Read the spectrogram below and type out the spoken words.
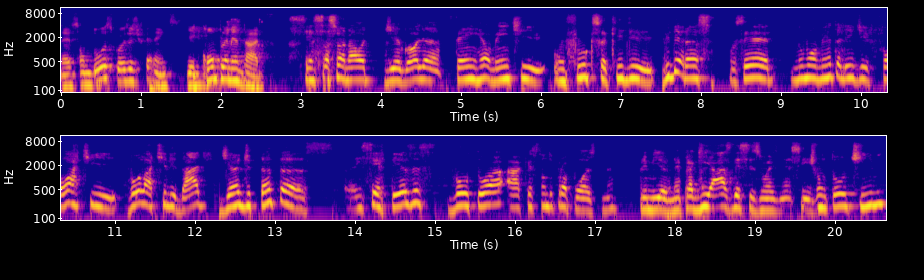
Né? São duas coisas diferentes e complementares. Sensacional, Diego. Olha, tem realmente um fluxo aqui de liderança. Você, no momento ali de forte volatilidade, diante de tantas incertezas, voltou à questão do propósito, né? primeiro, né, para guiar as decisões, né, assim, juntou o time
